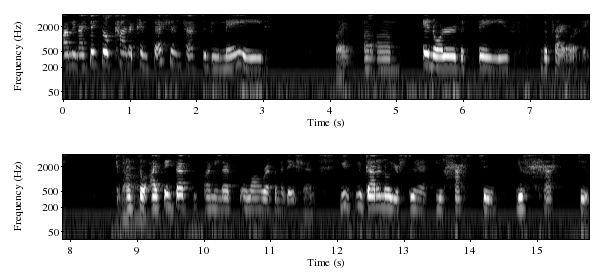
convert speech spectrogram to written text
I mean, I think those kind of concessions have to be made, right? Um, in order to save the priority. No. And so, I think that's, I mean, that's a long recommendation. You you've got to know your student. You have to. You have to.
